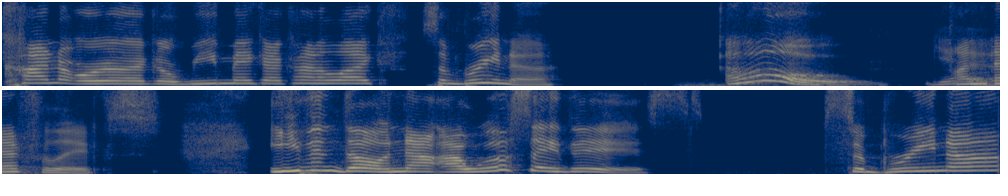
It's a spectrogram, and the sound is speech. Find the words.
kind of or like a remake I kind of like Sabrina. Oh, yeah. on Netflix. Even though now I will say this, Sabrina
